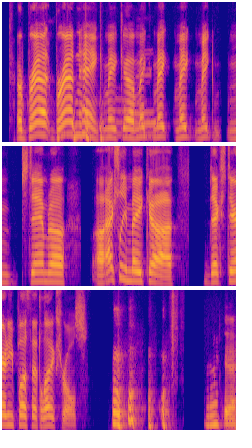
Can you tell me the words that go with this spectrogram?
or Brad, Brad and Hank make uh make make make make mm, stamina. Uh, actually make uh dexterity plus athletics rolls. Okay.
